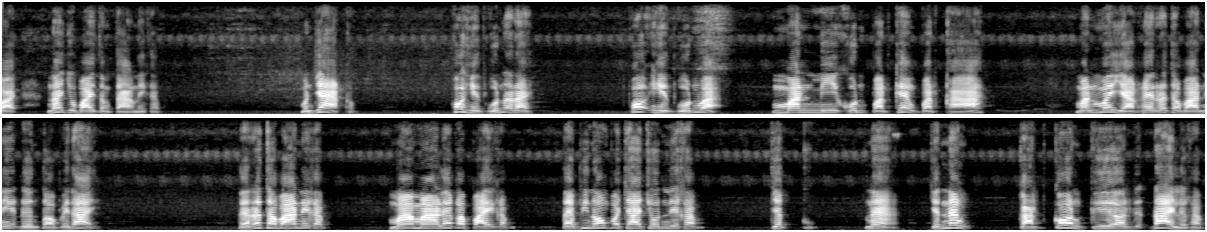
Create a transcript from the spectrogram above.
บายนโยบายต่างๆนี่ครับ มันยากครับ เพราะเหตุผลอะไร เพราะเหตุผลว่ามันมีคนปัดแข้งปัดขา มันไม่อยากให้รัฐบาลนี้เดินต่อไปได้ แต่รัฐบาลนี่ครับ มามาแล้วก็ไปครับ แต่พี่น้องประชาชนนี่ครับ จะน่ะจะนั่งกัดก้อนเกลือได้เหรือครับ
